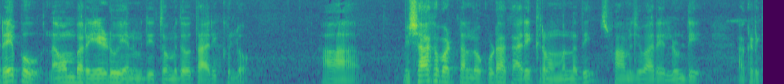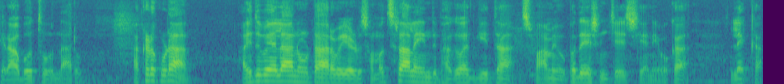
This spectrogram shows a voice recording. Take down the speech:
రేపు నవంబర్ ఏడు ఎనిమిది తొమ్మిదవ తారీఖుల్లో ఆ విశాఖపట్నంలో కూడా కార్యక్రమం ఉన్నది. స్వామిజీ వారు ఎల్లుండి అక్కడికి రాబోతూ ఉన్నారు. అక్కడ కూడా ఐదు వేల నూట అరవై ఏడు సంవత్సరాలైంది భగవద్గీత స్వామి ఉపదేశం చేసి అని ఒక లెక్క.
